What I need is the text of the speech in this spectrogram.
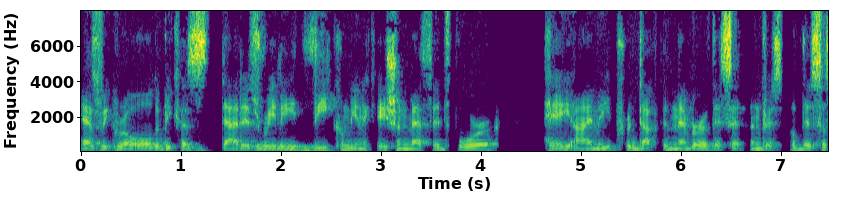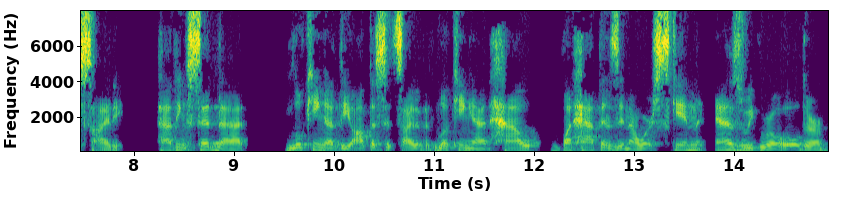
as we grow older, because that is really the communication method for, Hey, I'm a productive member of this, of this society. Having said that, looking at the opposite side of it, looking at how, what happens in our skin as we grow older.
